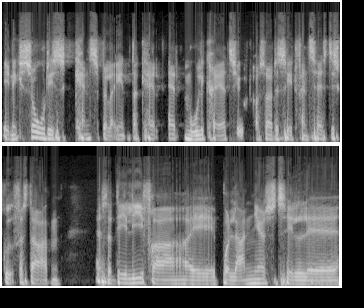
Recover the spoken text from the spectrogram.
en eksotisk kantspiller ind, der kan alt muligt kreativt, og så har det set fantastisk ud fra starten. Altså det er lige fra øh, Bolaños til... Øh,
